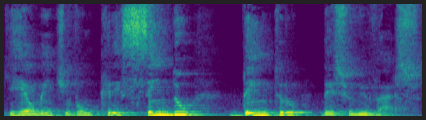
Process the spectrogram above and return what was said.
que realmente vão crescendo dentro desse universo.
